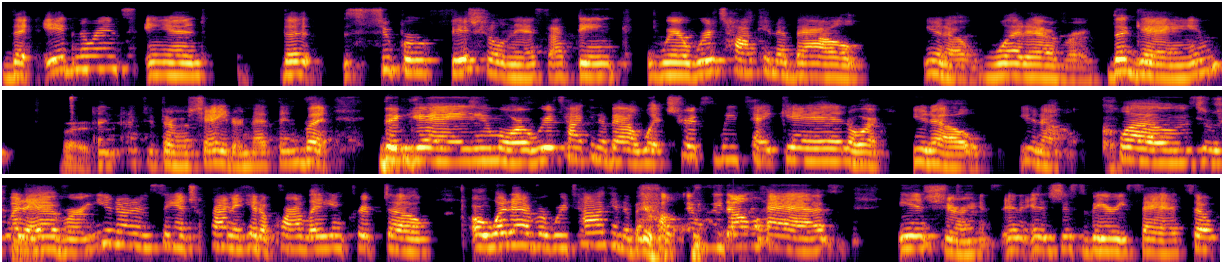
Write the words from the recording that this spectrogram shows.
the ignorance and the superficialness, I think, where we're talking about, you know, whatever, the game, right. not to throw shade or nothing, but the game, or we're talking about what trips we take in, or, you know, you know, clothes or whatever, you know what I'm saying? Trying to hit a parlay in crypto or whatever we're talking about, and we don't have insurance. And it's just very sad. So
